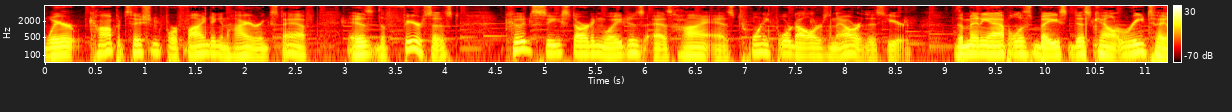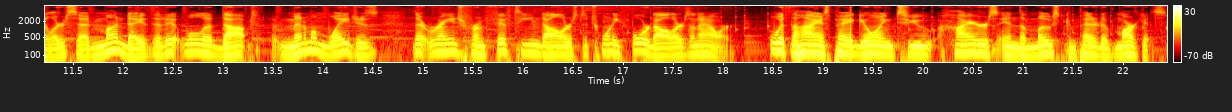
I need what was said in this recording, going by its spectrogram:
where competition for finding and hiring staff is the fiercest, could see starting wages as high as $24 an hour this year. The Minneapolis based discount retailer said Monday that it will adopt minimum wages that range from $15 to $24 an hour, with the highest pay going to hires in the most competitive markets.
